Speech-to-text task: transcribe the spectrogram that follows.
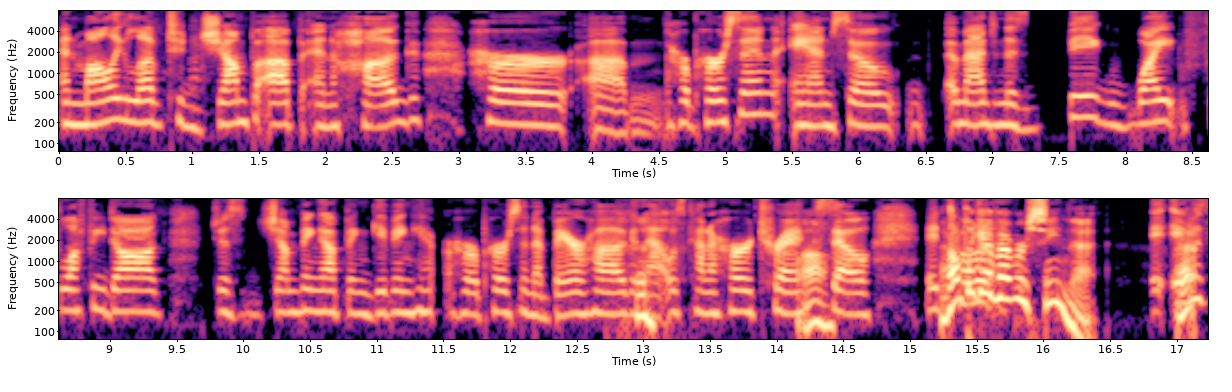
and Molly loved to jump up and hug her um her person and so imagine this big white fluffy dog just jumping up and giving her person a bear hug and that was kind of her trick Wow. so it I don't think I've ever seen that. It, it was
